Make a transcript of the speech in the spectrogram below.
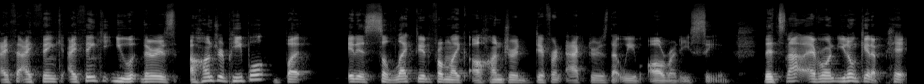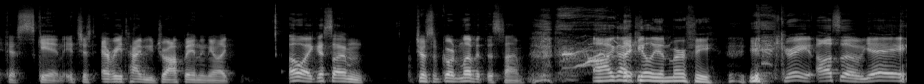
I, th- I think I think you there is a hundred people, but it is selected from like a hundred different actors that we've already seen. It's not everyone. You don't get a pick a skin. It's just every time you drop in and you're like, oh, I guess I'm Joseph Gordon-Levitt this time. Oh, I got Like, Cillian Murphy. yeah, great, awesome, yay.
